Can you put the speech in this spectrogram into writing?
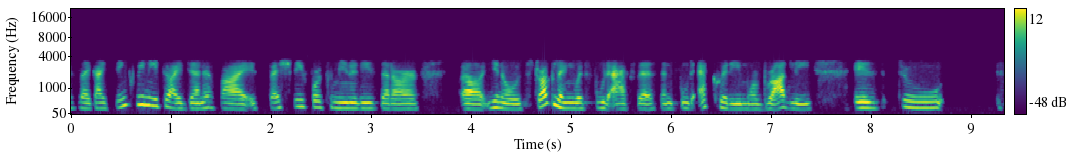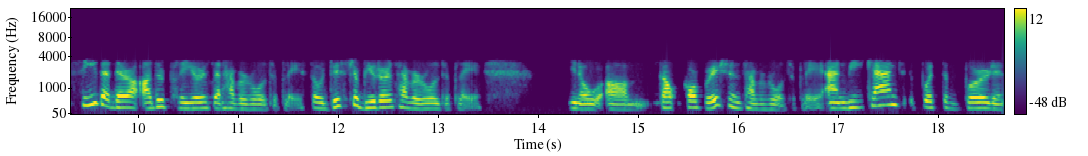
is like I think we need to identify, especially for communities that are uh, you know, struggling with food access and food equity more broadly, is to see that there are other players that have a role to play. So distributors have a role to play. You know, um, co- corporations have a role to play, and we can't put the burden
